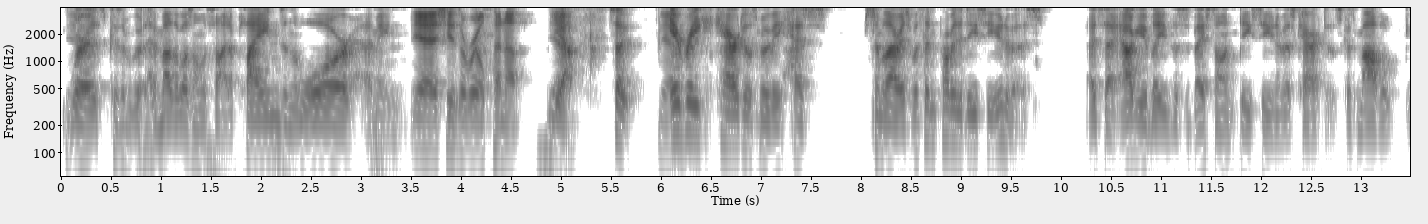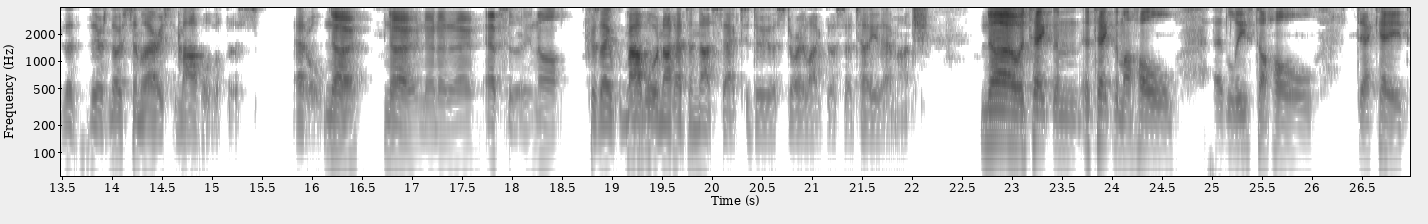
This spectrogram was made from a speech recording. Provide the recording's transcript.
yeah. Whereas, because her mother was on the side of planes in the war. I mean, yeah, she's a real pinup. yeah. So Yeah. every character in this movie has similarities within probably the DC universe. I'd say, arguably, this is based on DC universe characters because Marvel. th- There's no similarities to Marvel with this at all. No, no, no, no, no, absolutely not. Because they Marvel would not have the nutsack to do a story like this. I tell you that much. No, it would take them. It take them a whole, at least a whole decade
